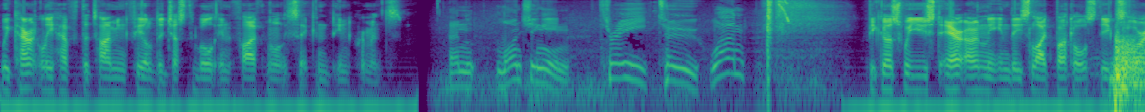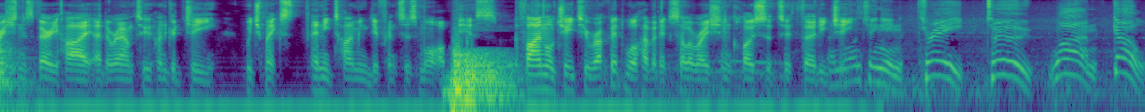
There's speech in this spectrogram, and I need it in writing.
We currently have the timing field adjustable in 5 millisecond increments. And launching in 3, 2, 1. Because we used air only in these light bottles, the acceleration is very high at around 200 g, which makes any timing differences more obvious. The final G2 rocket will have an acceleration closer to 30 g. And launching in 3, 2, 1, go!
